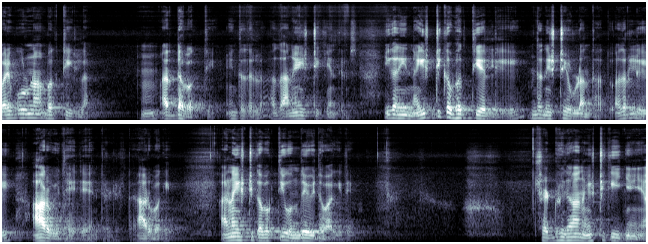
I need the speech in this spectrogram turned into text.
ಪರಿಪೂರ್ಣ ಭಕ್ತಿ ಇಲ್ಲ. ಅರ್ಧ ಭಕ್ತಿ, ಇಂಥದ್ದೆಲ್ಲ ಅದು ಅನೈಷ್ಟಿಕೆ ಅಂತ ಎನಿಸಿ ಈಗ ಈ ನೈಷ್ಠಿಕ ಭಕ್ತಿಯಲ್ಲಿ ಅಂದರೆ ನಿಷ್ಠೆ ಉಳ್ಳಂತಹದ್ದು ಅದರಲ್ಲಿ ಆರು ವಿಧ ಇದೆ ಅಂತ ಹೇಳ್ತಾರೆ, ಆರು ಬಗೆ. ಅನೈಷ್ಠಿಕ ಭಕ್ತಿ ಒಂದೇ ವಿಧವಾಗಿದೆ. ಷಡ್ವಿಧ ನೈಷ್ಠಿಕೀ ಜ್ಞೇಯ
